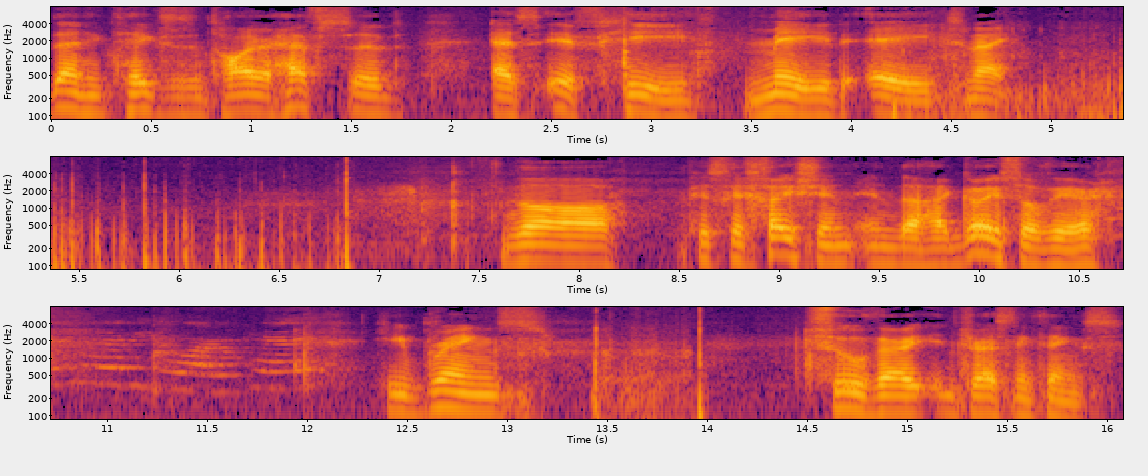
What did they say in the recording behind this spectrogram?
then he takes his entire Hefsid as if he made a tonight. The Piskei in the Hagoyis over here, he brings two very interesting things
